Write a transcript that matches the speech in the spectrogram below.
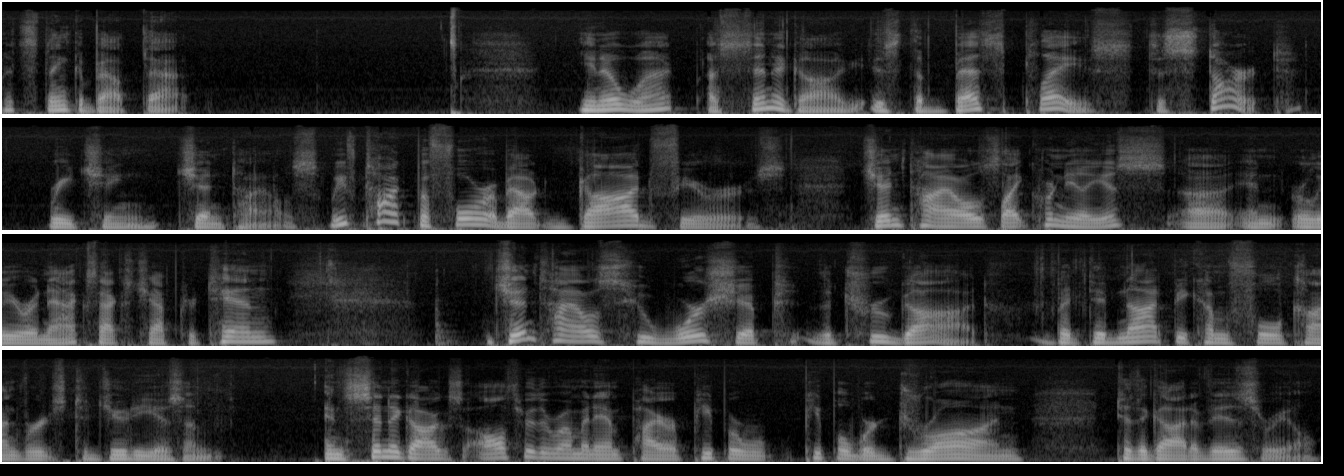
let's think about that. You know what? A synagogue is the best place to start reaching Gentiles. We've talked before about God-fearers, Gentiles like Cornelius, uh, in earlier in Acts, Acts chapter 10, Gentiles who worshipped the true God, but did not become full converts to Judaism. In synagogues all through the Roman Empire, people, people were drawn to the God of Israel.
